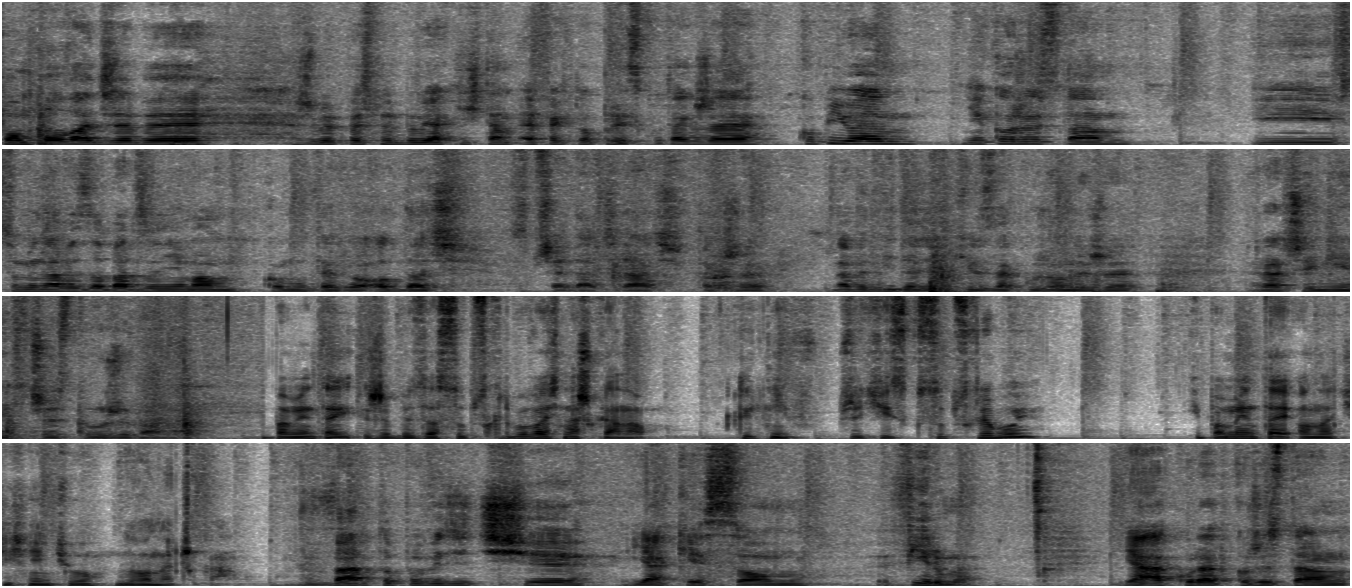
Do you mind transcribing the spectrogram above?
pompować, żeby, żeby powiedzmy był jakiś tam efekt oprysku. Także kupiłem, nie korzystam i w sumie nawet za bardzo nie mam komu tego oddać, sprzedać, dać. Także nawet widać jaki jest zakurzony, że raczej nie jest często używany. Pamiętaj, żeby zasubskrybować nasz kanał. Kliknij w przycisk subskrybuj i pamiętaj o naciśnięciu dzwoneczka. Warto powiedzieć, e, jakie są firmy. Ja akurat korzystam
